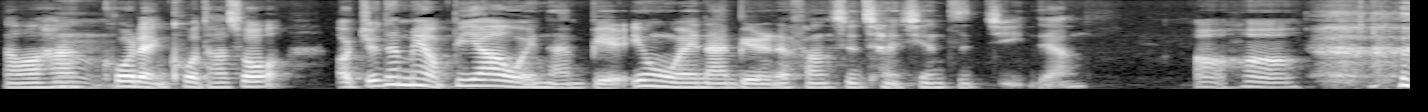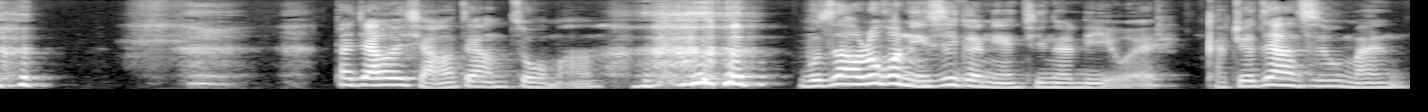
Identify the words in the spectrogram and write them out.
然后他 quote and quote 他说，我觉得没有必要为难别人，用为难别人的方式呈现自己，这样。嗯哼，大家会想要这样做吗？不知道。如果你是一个年轻的立委，感觉这样子会蛮，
